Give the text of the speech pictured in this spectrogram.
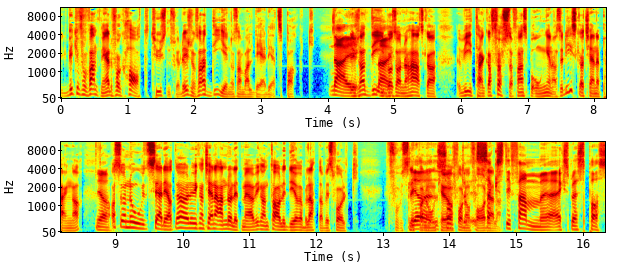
Hvilke forventninger er det folk har til Tusenfryd? Det er ikke sånn at de er noe sånn veldedighetspark. Nei. Det er sånn at de nei. bare sånn her skal Vi tenker først og fremst på ungene. Altså de skal tjene penger. Ja. Og så nå ser de at ja, vi kan tjene enda litt mer. Vi kan ta litt dyre billetter hvis folk slipper ja, noen køer og får noen fordeler. 65 ekspresspass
